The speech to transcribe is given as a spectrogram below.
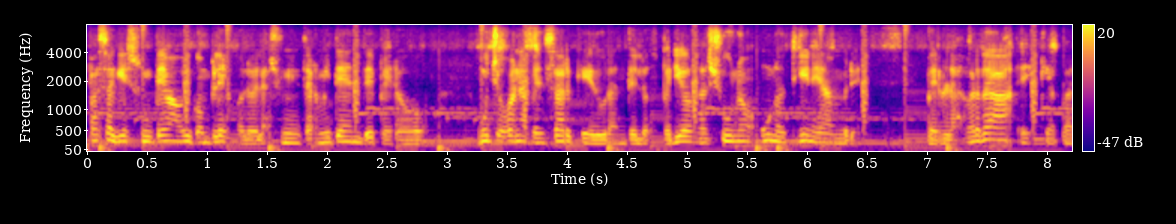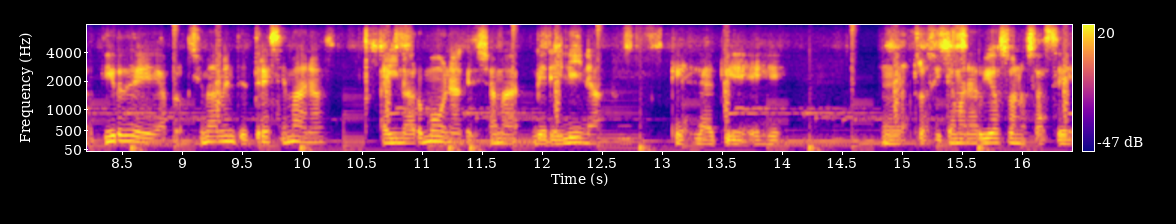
pasa que es un tema muy complejo lo del ayuno intermitente, pero muchos van a pensar que durante los periodos de ayuno uno tiene hambre. Pero la verdad es que a partir de aproximadamente tres semanas hay una hormona que se llama grelina, que es la que eh, nuestro sistema nervioso nos hace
